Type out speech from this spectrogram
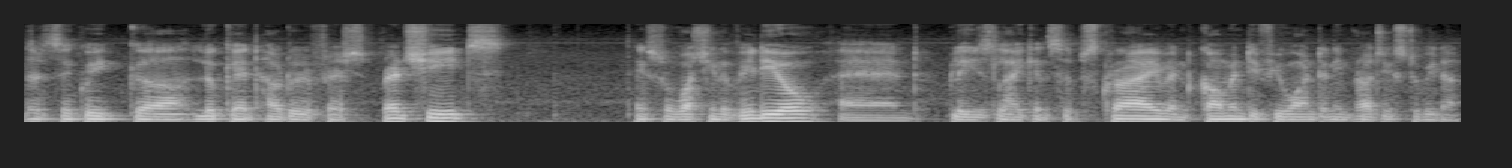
That's a quick uh, look at how to refresh spreadsheets. Thanks for watching the video and please like and subscribe and comment if you want any projects to be done.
